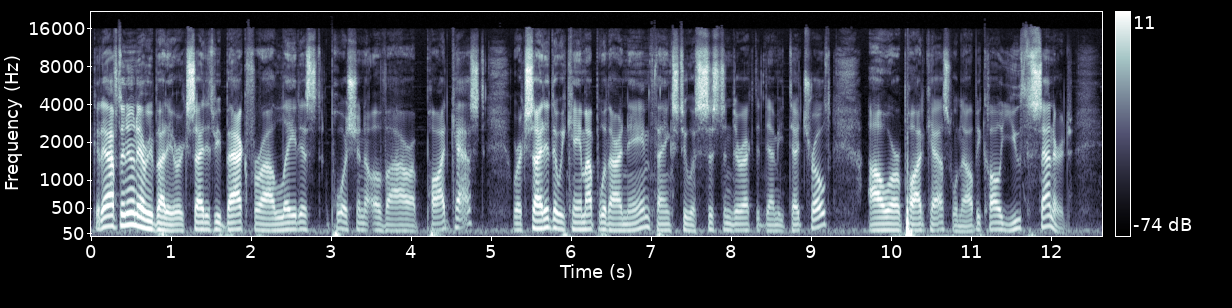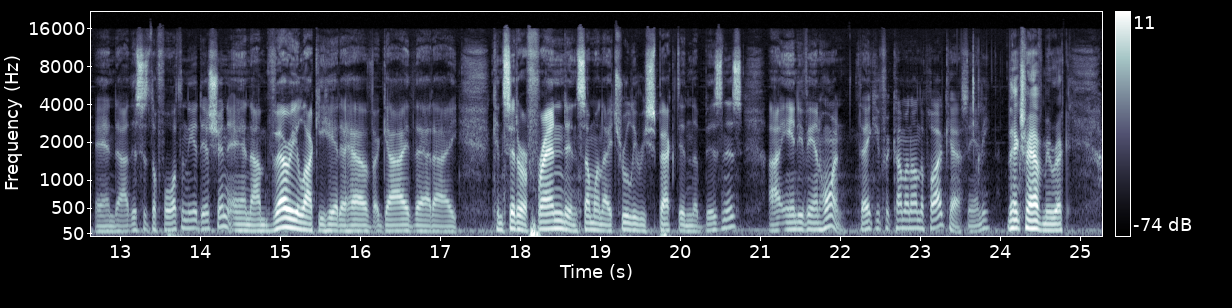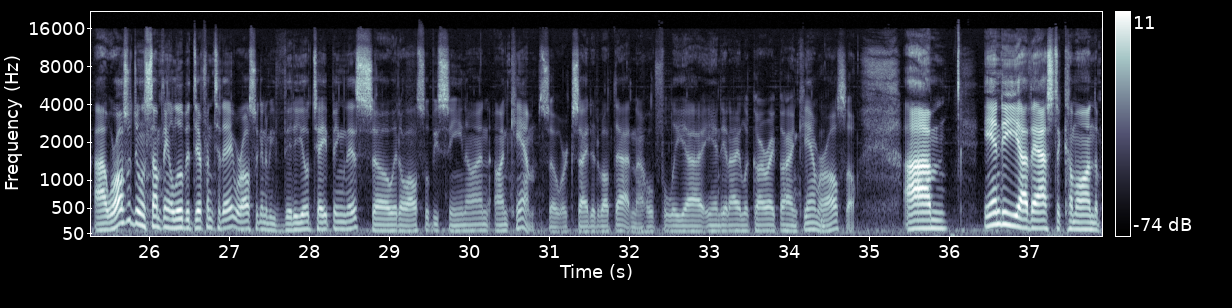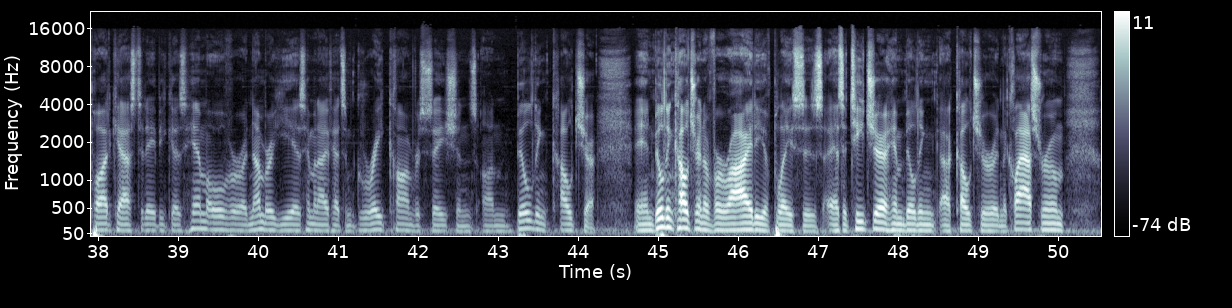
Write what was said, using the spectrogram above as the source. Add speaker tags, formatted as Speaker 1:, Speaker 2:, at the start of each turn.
Speaker 1: Good afternoon, everybody. We're excited to be back for our latest portion of our podcast. We're excited that we came up with our name thanks to Assistant Director Demi Tatro. Our podcast will now be called Youth Centered. And uh, this is the fourth in the edition, and I'm very lucky here to have a guy that I consider a friend and someone I truly respect in the business, uh, Andy Van Horn. Thank you for coming on the podcast, Andy.
Speaker 2: Thanks for having me, Rick.
Speaker 1: Uh, we're also doing something a little bit different today. We're also going to be videotaping this, so it'll also be seen on, on cam. So we're excited about that, and uh, hopefully uh, Andy and I look all right behind camera also. Um, Andy, I've asked to come on the podcast today because him over a number of years, him and I have had some great conversations on building culture and building culture in a variety of places. As a teacher, him building uh, culture in the classroom,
